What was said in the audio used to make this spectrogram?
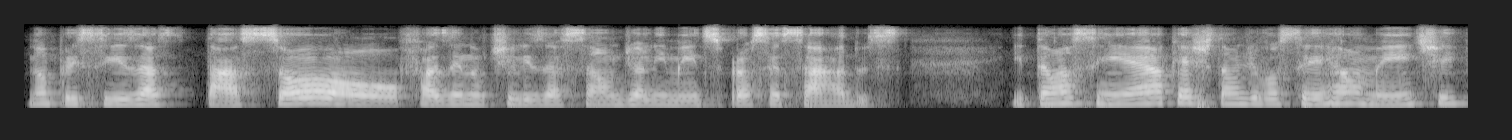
Não precisa estar tá só fazendo utilização de alimentos processados. Então, assim, é a questão de você realmente,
